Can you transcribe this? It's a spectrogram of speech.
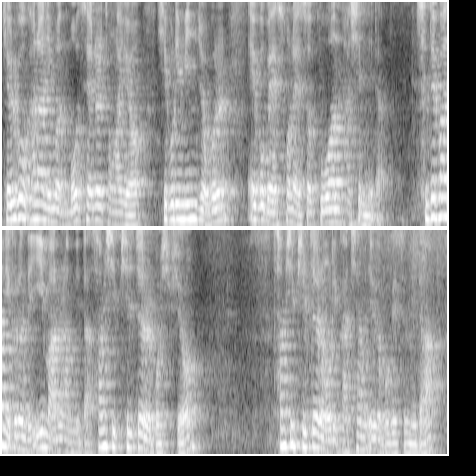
결국 하나님은 모세를 통하여 히브리 민족을 애굽의 손에서 구원하십니다. 스데반이 그런데 이 말을 합니다. 37절을 보십시오. 37절을 우리 같이 한번 읽어보겠습니다.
